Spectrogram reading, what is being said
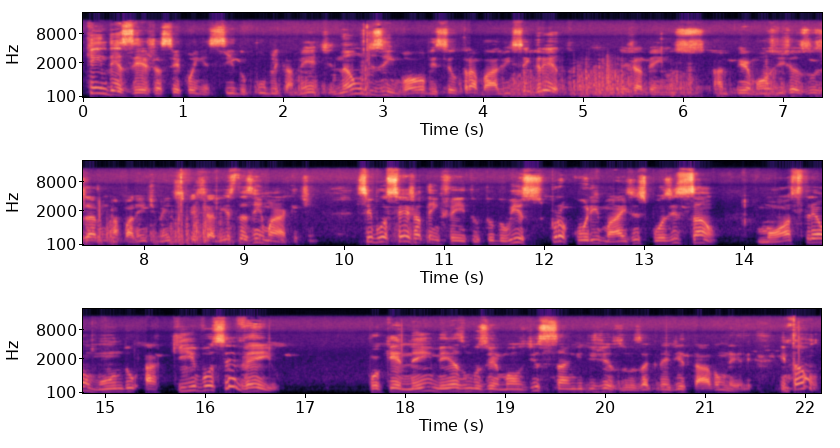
Quem deseja ser conhecido publicamente não desenvolve seu trabalho em segredo. Veja bem, os irmãos de Jesus eram aparentemente especialistas em marketing. Se você já tem feito tudo isso, procure mais exposição. Mostre ao mundo a que você veio. Porque nem mesmo os irmãos de sangue de Jesus acreditavam nele. Então,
